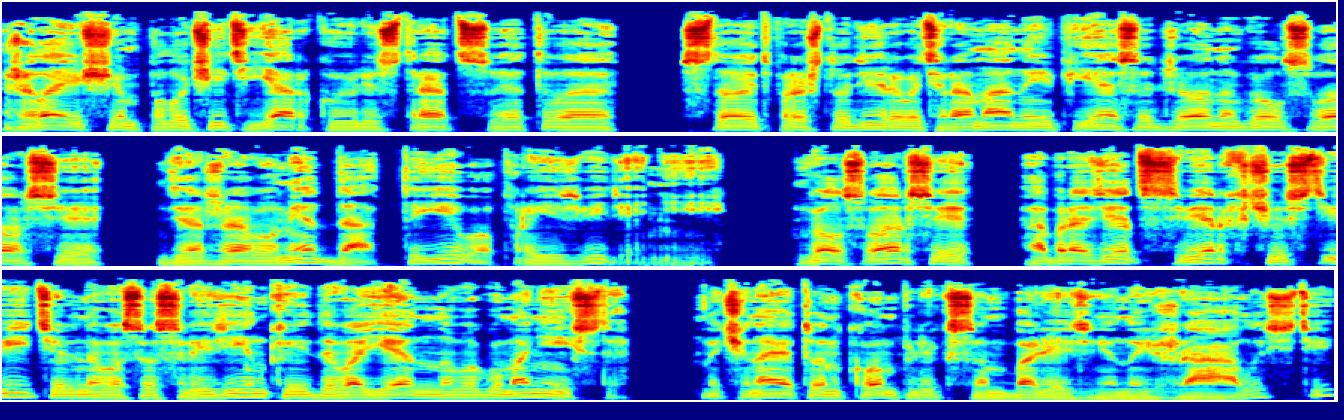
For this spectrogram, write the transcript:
Желающим получить яркую иллюстрацию этого стоит проштудировать романы и пьесы Джона Голсворси, держа в уме даты его произведений. Голсворси — образец сверхчувствительного со слезинкой довоенного гуманиста. Начинает он комплексом болезненной жалости,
